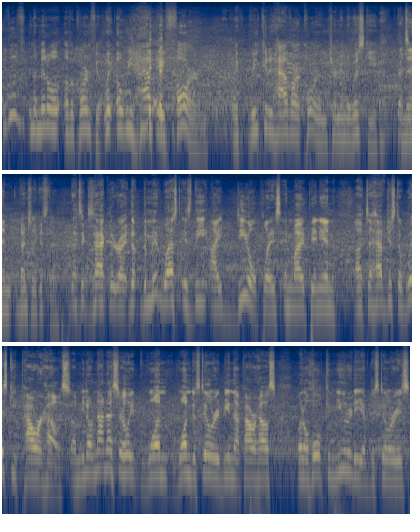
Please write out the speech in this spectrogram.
we live in the middle of a cornfield. Wait, oh, we have a farm. Like we could have our corn turned into whiskey, and then eventually gets there. That's exactly right. The, the Midwest is the ideal place, in my opinion, uh, to have just a whiskey powerhouse. Um, you know, not necessarily one one distillery being that powerhouse, but a whole community of distilleries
